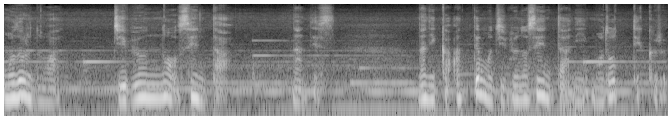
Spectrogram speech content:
戻るのは自分のセンターなんです。何かあっても自分のセンターに戻ってくる。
